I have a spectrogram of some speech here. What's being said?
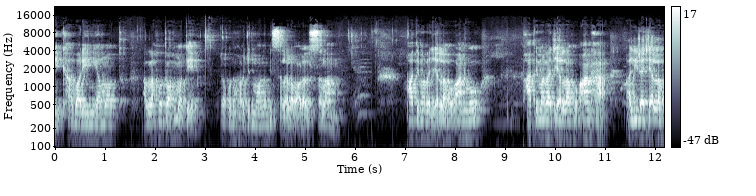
এই খাবার, এই নিয়ামত আল্লাহর রহমতে তখন হরজত মহানবী সাল্লাহ আলাইসাল্লাম ফাতেমা রাজি আল্লাহ আনহো, ফাতেমা রাজি আল্লাহ আনহা, আলী রাজি আল্লাহ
